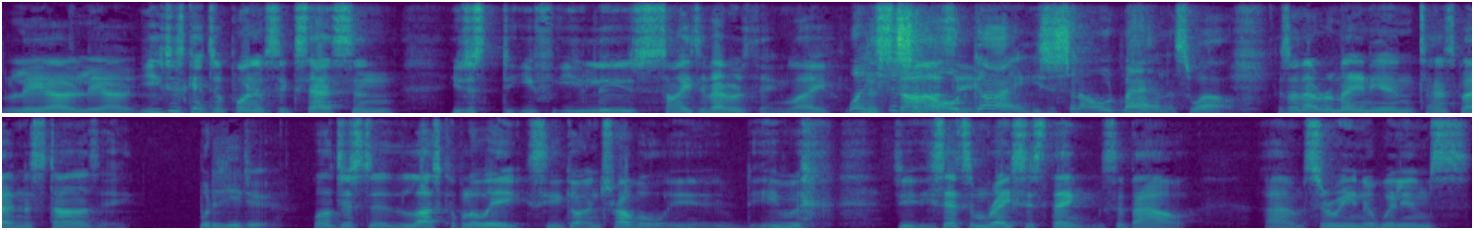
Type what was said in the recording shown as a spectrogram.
Leo, Leo. You just get to a point of success and you just you you lose sight of everything. Like Well, he's just an old guy. He's just an old man as well. It's like that Romanian tennis player Nastase. What did he do? Well, just uh, the last couple of weeks, he got in trouble. He he, he said some racist things about um, Serena Williams'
